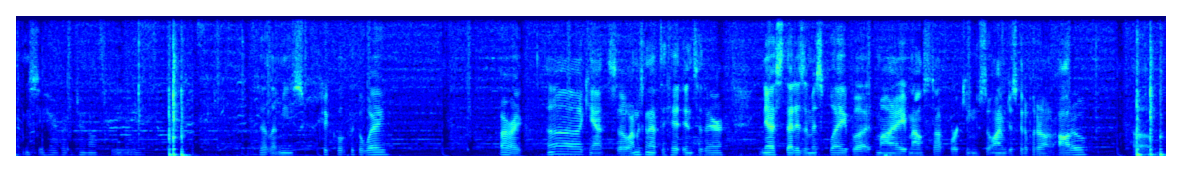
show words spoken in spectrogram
let me see here if I can turn off the. Does that let me kick, click away? Alright. Uh, I can't, so I'm just gonna have to hit into there. Yes, that is a misplay, but my mouse stopped working, so I'm just gonna put it on auto um,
